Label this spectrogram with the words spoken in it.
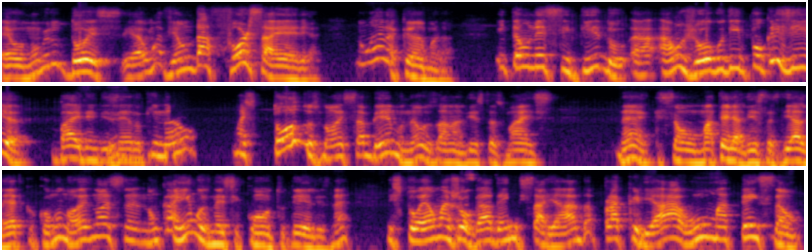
É o número dois, é um avião da Força Aérea, não é da Câmara. Então, nesse sentido, há, um jogo de hipocrisia. Biden dizendo que não, Mas todos nós sabemos, né, os analistas mais, né, que são materialistas dialéticos como nós, nós eh, não caímos nesse conto deles, né? Isto é uma jogada ensaiada para criar uma tensão,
